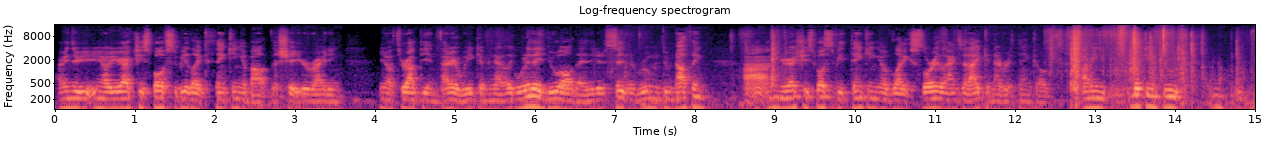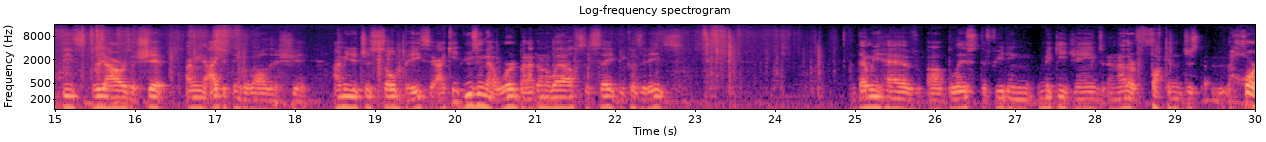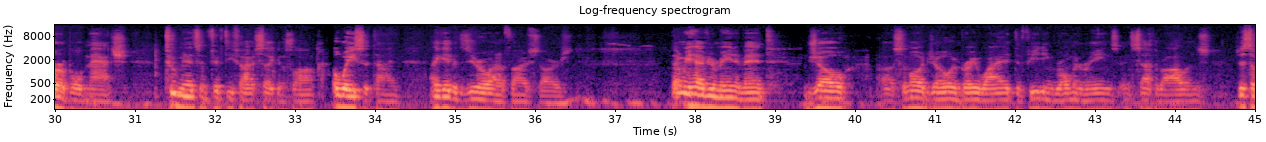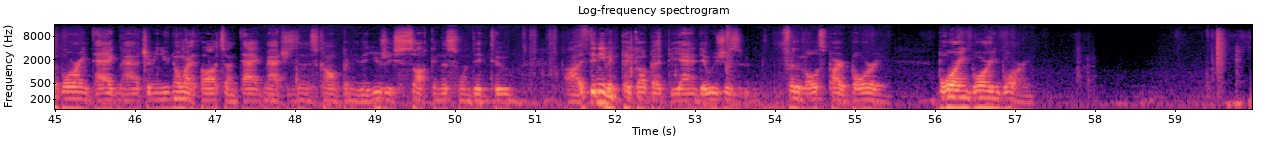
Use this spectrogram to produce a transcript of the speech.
I mean, you know, you're actually supposed to be like thinking about the shit you're writing, you know, throughout the entire week. I mean, like, what do they do all day? They just sit in a room and do nothing. Uh, I mean, you're actually supposed to be thinking of like storylines that I can never think of. I mean, looking through these three hours of shit, I mean, I could think of all this shit. I mean, it's just so basic. I keep using that word, but I don't know what else to say because it is. Then we have uh, Bliss defeating Mickie James in another fucking just horrible match. Two minutes and 55 seconds long. A waste of time. I gave it zero out of five stars. Then we have your main event, Joe, uh, Samoa Joe, and Bray Wyatt defeating Roman Reigns and Seth Rollins. Just a boring tag match. I mean, you know my thoughts on tag matches in this company. They usually suck, and this one did too. Uh, it didn't even pick up at the end. It was just, for the most part, boring. Boring, boring, boring.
